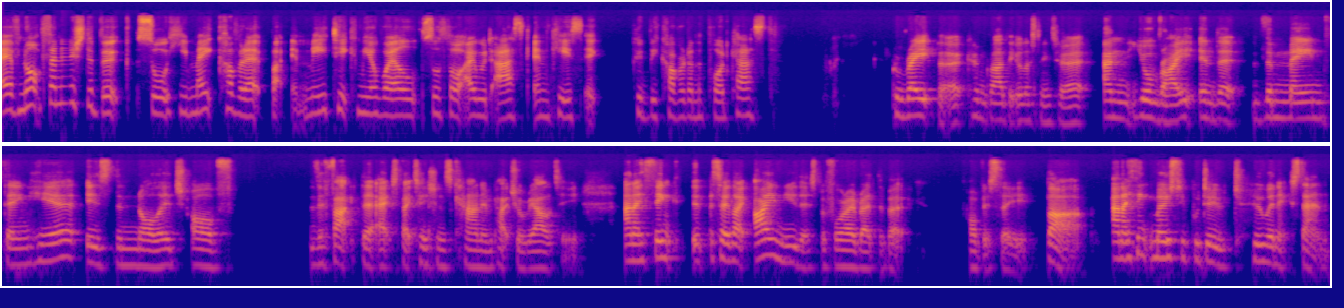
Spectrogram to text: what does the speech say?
I have not finished the book, so he might cover it, but it may take me a while, so thought I would ask in case it could be covered on the podcast. Great book. I'm glad that you're listening to it. And you're right in that the main thing here is the knowledge of the fact that expectations can impact your reality. And I think so, like, I knew this before I read the book, obviously, but, and I think most people do to an extent.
